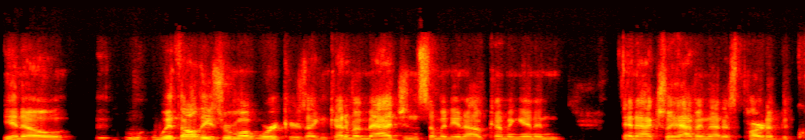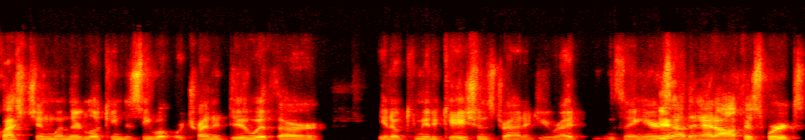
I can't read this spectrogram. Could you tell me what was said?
you know, with all these remote workers, I can kind of imagine somebody now coming in and and actually having that as part of the question when they're looking to see what we're trying to do with our, you know, communication strategy, right? And saying here's yeah. how the head office works.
